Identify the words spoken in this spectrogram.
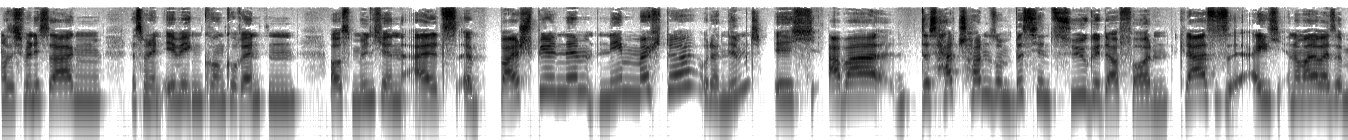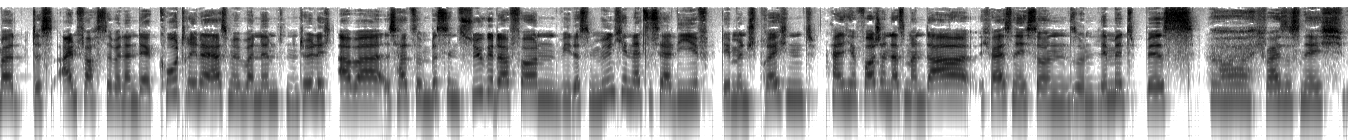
also ich will nicht sagen, dass man den ewigen Konkurrenten aus München als äh, Beispiel nehm, nehmen möchte oder nimmt. Ich, aber das hat schon so ein bisschen Züge davon. Klar, es ist eigentlich normalerweise immer das Einfachste, wenn dann der Co-Trainer erstmal übernimmt, natürlich. Aber es hat so ein bisschen Züge davon, wie das in München letztes Jahr lief. Dementsprechend kann ich mir vorstellen, dass man da, ich weiß nicht, so ein, so ein Limit bis, oh, ich weiß es nicht,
